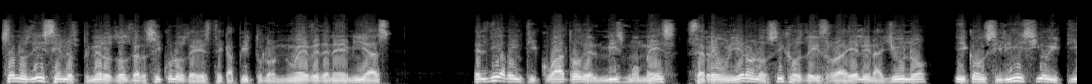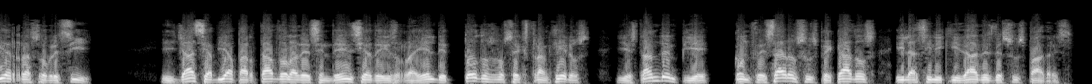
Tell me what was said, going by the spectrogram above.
Se nos dice en los primeros dos versículos de este capítulo nueve de Nehemías, el día veinticuatro del mismo mes se reunieron los hijos de Israel en ayuno y con silicio y tierra sobre sí, y ya se había apartado la descendencia de Israel de todos los extranjeros, y estando en pie, confesaron sus pecados y las iniquidades de sus padres.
